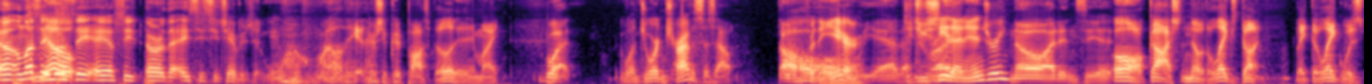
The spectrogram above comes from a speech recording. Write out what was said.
uh, unless they No. lose the AFC or the ACC championship. game. well, they, there's a good possibility they might. What? Well, Jordan Travis is out Oh, for the year. Yeah. Did you see that injury? No, I didn't see it. Oh gosh, no, the leg's done. Like the leg was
